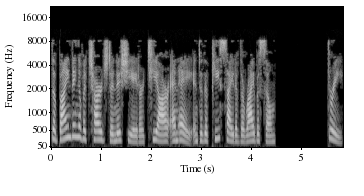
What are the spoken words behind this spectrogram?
The binding of a charged initiator tRNA into the P site of the ribosome. 3.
